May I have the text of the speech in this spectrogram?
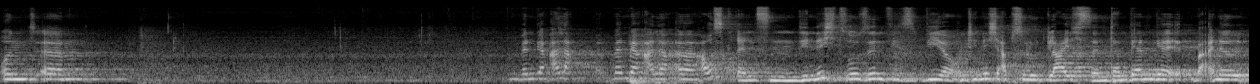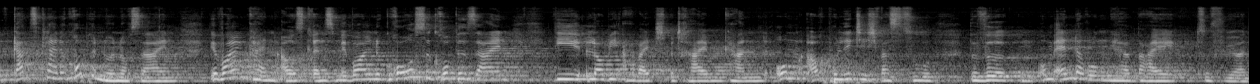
Und ähm, wenn wir alle, wenn wir alle äh, ausgrenzen, die nicht so sind wie wir und die nicht absolut gleich sind, dann werden wir eine ganz kleine Gruppe nur noch sein. Wir wollen keinen ausgrenzen, wir wollen eine große Gruppe sein, die Lobbyarbeit betreiben kann, um auch politisch was zu bewirken, um Änderungen herbeizuführen.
